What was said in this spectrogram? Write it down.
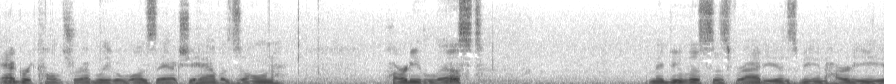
Agriculture, I believe it was, they actually have a zone hardy list. And they do list this variety as being hardy,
